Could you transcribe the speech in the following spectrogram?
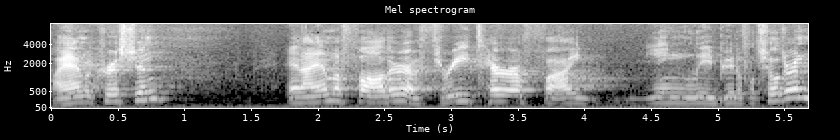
I am a Christian, and I am a father of three terrifyingly beautiful children,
